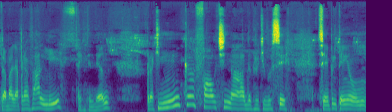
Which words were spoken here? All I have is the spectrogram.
trabalhar para valer, tá entendendo? Para que nunca falte nada, para que você sempre tenha um,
